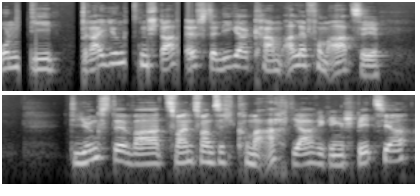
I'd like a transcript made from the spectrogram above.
und die drei jüngsten Startelfs der Liga kamen alle vom AC. Die jüngste war 22,8 Jahre gegen Spezia.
